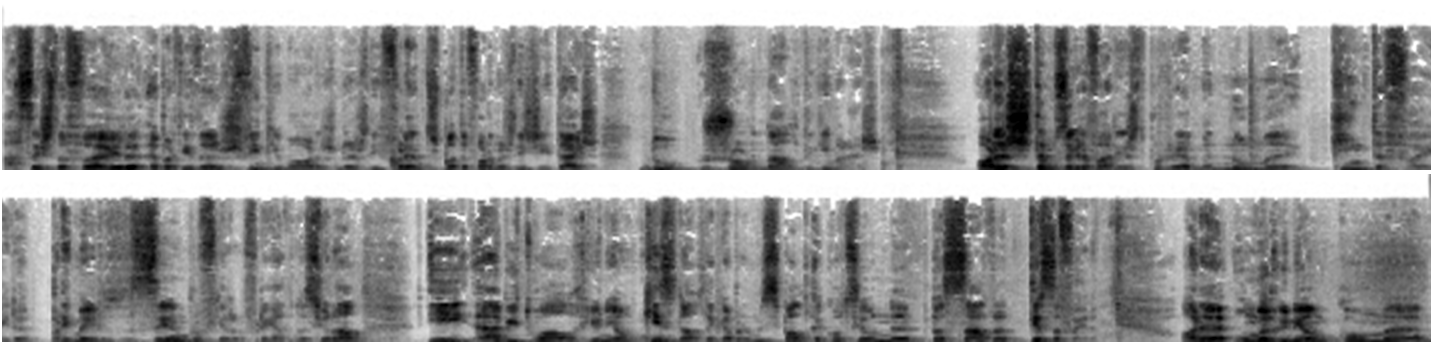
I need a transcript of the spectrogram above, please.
à sexta-feira, a partir das 21 horas, nas diferentes plataformas digitais do Jornal de Guimarães. Ora, estamos a gravar este programa numa quinta-feira, 1 de dezembro, feriado nacional, e a habitual reunião quinzenal da Câmara Municipal aconteceu na passada terça-feira. Ora, uma reunião com uma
